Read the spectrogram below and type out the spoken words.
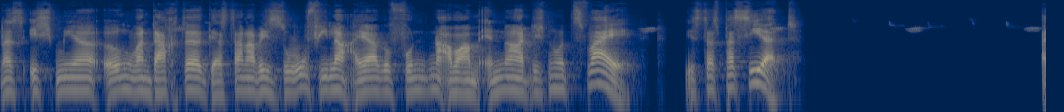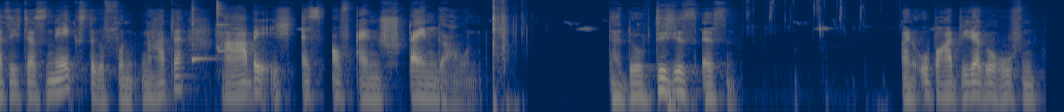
dass ich mir irgendwann dachte, gestern habe ich so viele Eier gefunden, aber am Ende hatte ich nur zwei. Wie ist das passiert? Als ich das nächste gefunden hatte, habe ich es auf einen Stein gehauen. Da durfte ich es essen. Mein Opa hat wieder gerufen,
